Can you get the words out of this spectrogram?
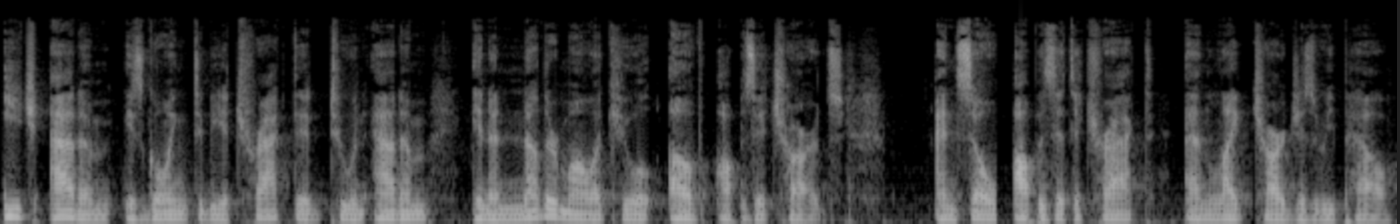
each atom is going to be attracted to an atom in another molecule of opposite charge. And so opposites attract and like charges repel.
